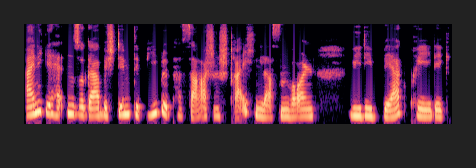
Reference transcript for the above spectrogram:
Einige hätten sogar bestimmte Bibelpassagen streichen lassen wollen, wie die Bergpredigt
